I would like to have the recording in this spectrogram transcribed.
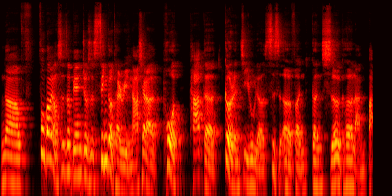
那富邦勇士这边就是 Singletary 拿下了破他的个人纪录的四十二分跟十二颗篮板，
